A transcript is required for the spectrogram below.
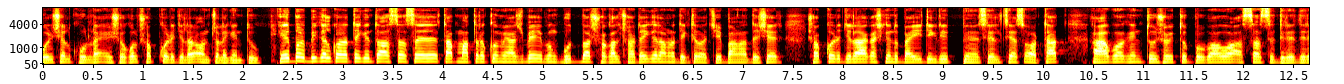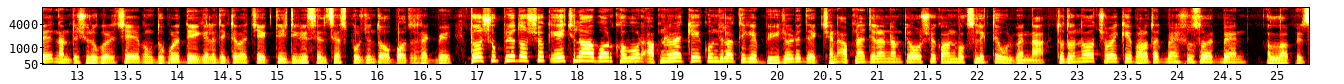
বরিশাল, খুলনা এই সকল সবকটি জেলার অঞ্চলে কিন্তু। এরপর বিকাল করাতে কিন্তু আস্তে আস্তে তাপমাত্রা কমে আসবে এবং বুধবার সকাল ছটায় গেলে আমরা দেখতে পাচ্ছি বাংলাদেশের সবকটি জেলার আকাশ কিন্তু বাইশ ডিগ্রি সেলসিয়াস অর্থাৎ আবহাওয়া কিন্তু শৈত্য প্রবাহ আস্তে আস্তে ধীরে ধীরে নামতে শুরু করেছে এবং দুপুরের দিকে গেলে দেখতে পাচ্ছি একত্রিশ ডিগ্রি সেলসিয়াস পর্যন্ত অব্যাহত থাকবে। তো সুপ্রিয় দর্শক, এই ছিল আবহাওয়ার খবর। আপনারা কে কোন জেলা থেকে ভিডিওটি দেখছেন, আপনার জেলার নামটি অবশ্যই কমেন্ট বক্সে লিখতে ভুলবেন না। তো ধন্যবাদ সবাইকে, ভালো থাকবেন, সুস্থ থাকবেন। আল্লাহ হাফিজ।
